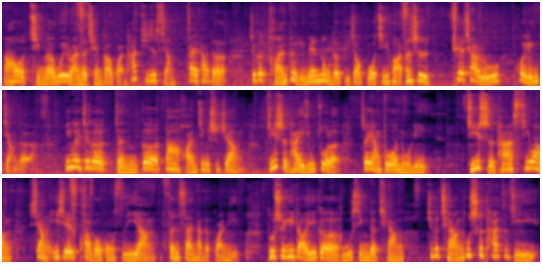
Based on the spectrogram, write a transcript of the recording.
然后请了微软的前高管。他其实想在他的这个团队里面弄得比较国际化，但是。却恰如慧玲讲的了，因为这个整个大环境是这样，即使他已经做了这样多努力，即使他希望像一些跨国公司一样分散他的管理，都是遇到一个无形的墙。这个墙不是他自己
